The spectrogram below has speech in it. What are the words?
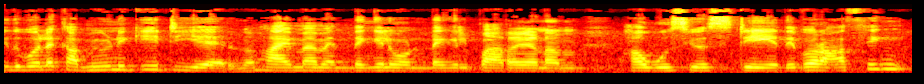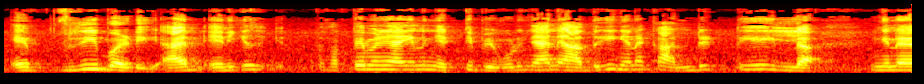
ഇതുപോലെ കമ്മ്യൂണിക്കേറ്റ് ചെയ്യായിരുന്നു. ഹായ് മാം എന്തെങ്കിലും ഉണ്ടെങ്കിൽ പറയണം. ഹൗ ഇസ് യുവർ സ്റ്റേ ഇതിപ്പോൾ ആസിങ് എവ്രിബഡി ആൻഡ് എനിക്ക് സത്യം ഞാൻ ഇങ്ങനെ ഞെട്ടിപ്പിക്കും ഞാൻ അധികം ഇങ്ങനെ കണ്ടിട്ടേ ഇല്ല. ഇങ്ങനെ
